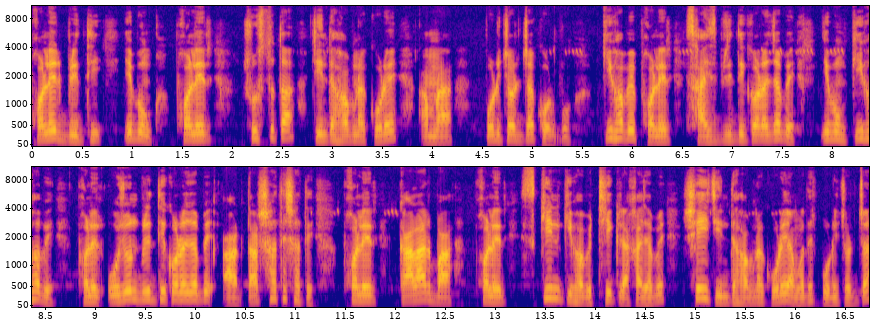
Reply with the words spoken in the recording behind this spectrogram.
ফলের বৃদ্ধি এবং ফলের সুস্থতা চিন্তাভাবনা করে আমরা পরিচর্যা করব। কীভাবে ফলের সাইজ বৃদ্ধি করা যাবে এবং কীভাবে ফলের ওজন বৃদ্ধি করা যাবে আর তার সাথে সাথে ফলের কালার বা ফলের স্কিন কীভাবে ঠিক রাখা যাবে সেই চিন্তাভাবনা করে আমাদের পরিচর্যা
